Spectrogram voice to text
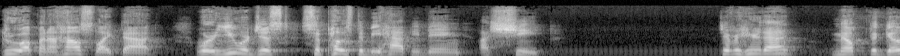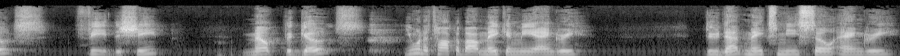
grew up in a house like that where you were just supposed to be happy being a sheep. Did you ever hear that? Milk the goats, feed the sheep. Milk the goats. You want to talk about making me angry? Dude, that makes me so angry.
